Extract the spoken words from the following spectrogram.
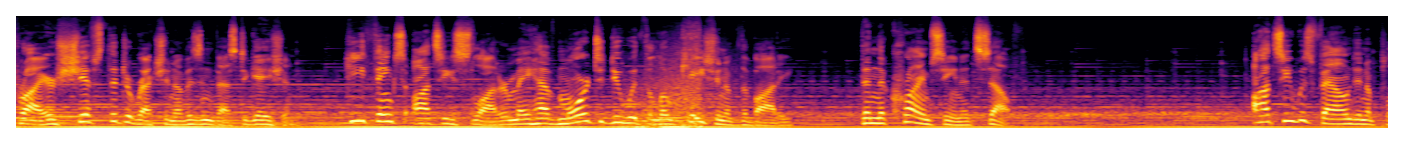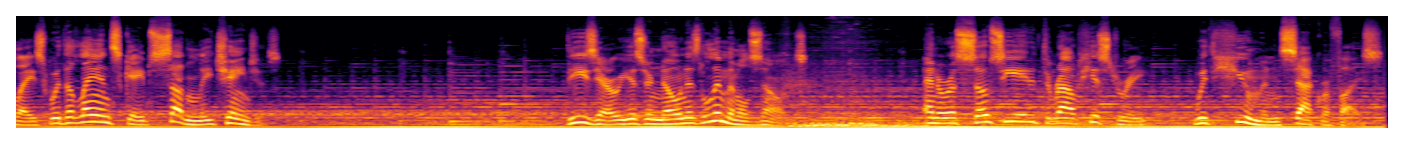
Pryor shifts the direction of his investigation. He thinks Otzi's slaughter may have more to do with the location of the body than the crime scene itself. Otzi was found in a place where the landscape suddenly changes. These areas are known as liminal zones and are associated throughout history with human sacrifice.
